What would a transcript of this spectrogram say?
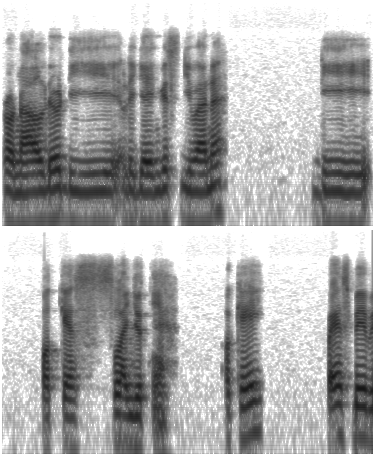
Ronaldo di Liga Inggris gimana di podcast selanjutnya. Oke, okay? PSBB.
